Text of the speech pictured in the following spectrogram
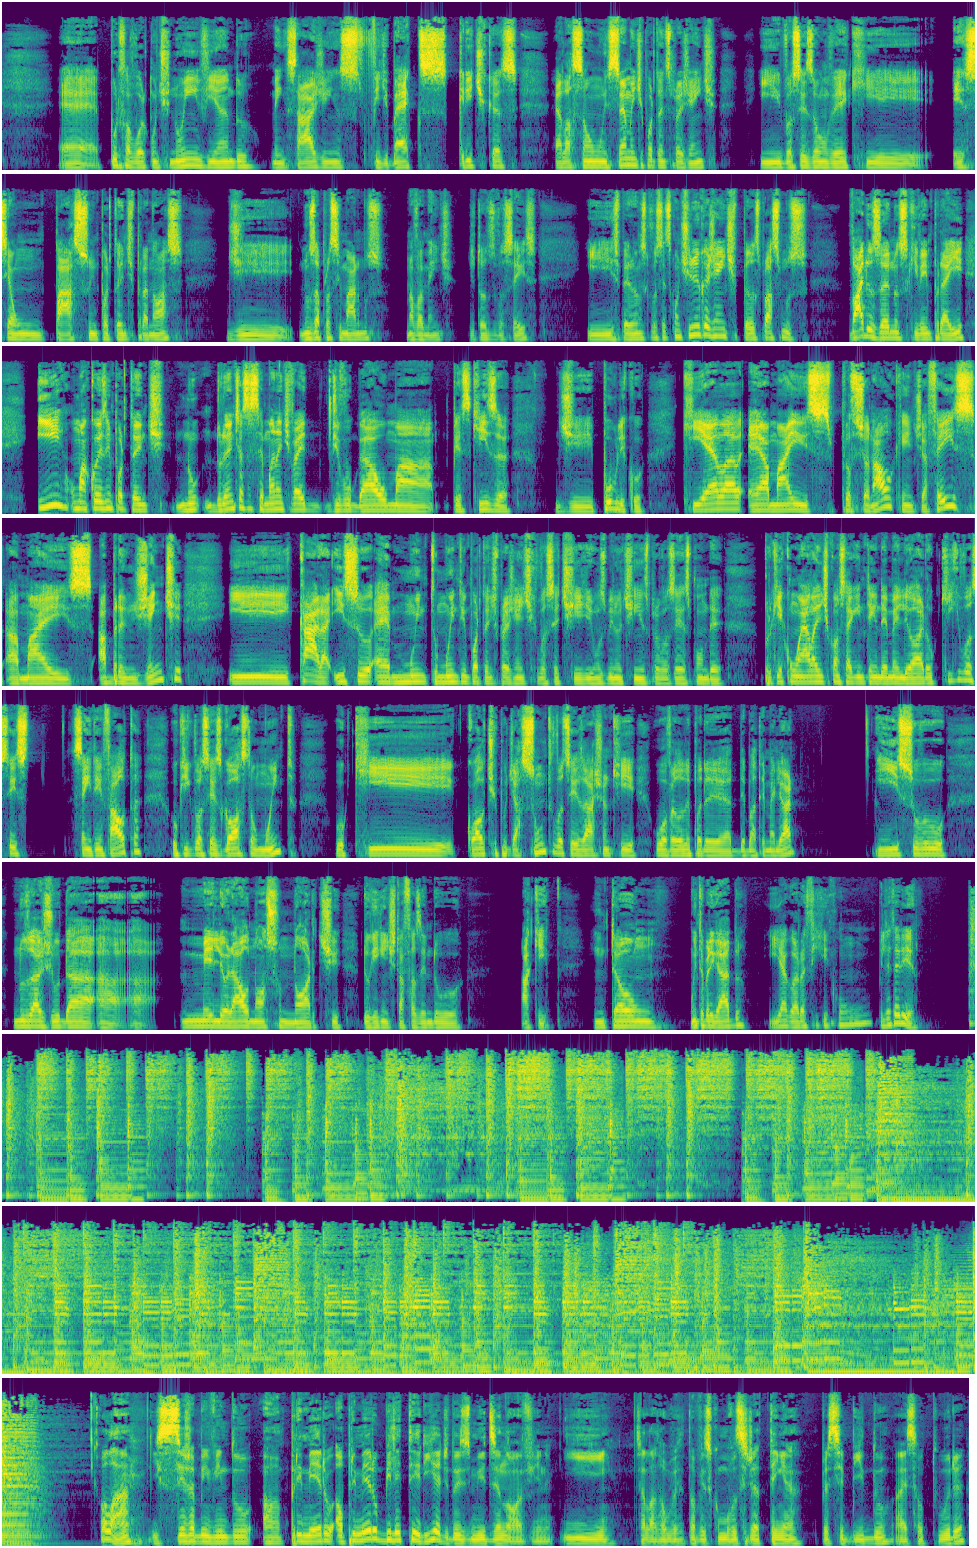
É, por favor, continue enviando mensagens, feedbacks, críticas. Elas são extremamente importantes para a gente. E vocês vão ver que esse é um passo importante para nós de nos aproximarmos novamente de todos vocês. E esperamos que vocês continuem com a gente pelos próximos vários anos que vem por aí. E uma coisa importante: no, durante essa semana a gente vai divulgar uma pesquisa de público que ela é a mais profissional que a gente já fez, a mais abrangente. E, cara, isso é muito, muito importante pra gente que você tire uns minutinhos para você responder. Porque com ela a gente consegue entender melhor o que, que vocês sentem falta, o que, que vocês gostam muito, o que. qual tipo de assunto vocês acham que o Overloader poderia debater melhor. E isso nos ajuda a, a melhorar o nosso norte do que a gente está fazendo aqui. Então, muito obrigado e agora fique com bilheteria. Olá e seja bem-vindo ao primeiro, ao primeiro bilheteria de 2019. Né? E, sei lá, talvez, talvez como você já tenha percebido a essa altura,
